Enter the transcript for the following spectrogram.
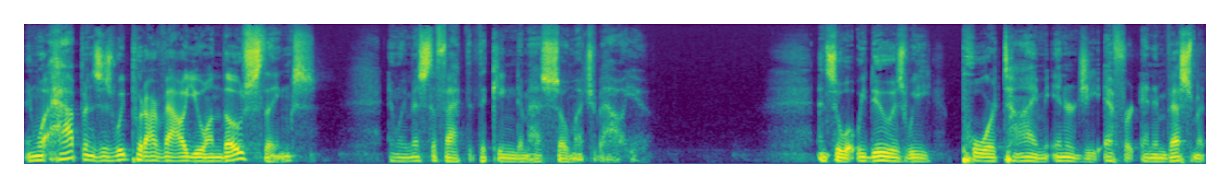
And what happens is we put our value on those things and we miss the fact that the kingdom has so much value. And so what we do is we pour time, energy, effort, and investment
